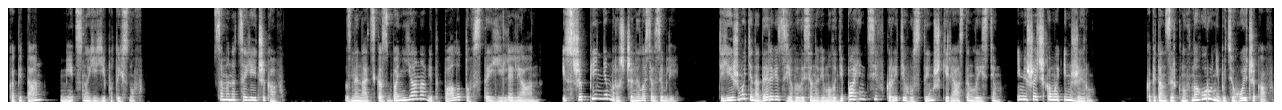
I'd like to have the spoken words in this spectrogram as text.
Капітан міцно її потиснув. Саме на це я й чекав. Зненацька з баньяна відпало товсте гілля ліан і з шипінням розчинилося в землі. Тієї ж миті на дереві з'явилися нові молоді пагінці, вкриті густим шкірястим листям і мішечками інжиру. Капітан зиркнув нагору, ніби цього й чекав.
